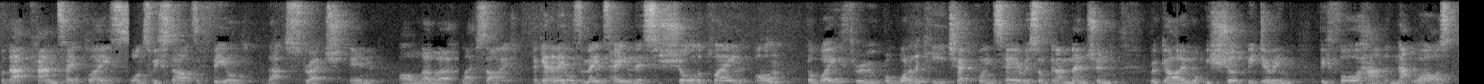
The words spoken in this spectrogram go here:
but that can take place once we start to feel that stretch in our lower left side. Again, I'm able to maintain this shoulder plane on the way through, but one of the key checkpoints here is something I mentioned regarding what we should be doing beforehand, and that was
